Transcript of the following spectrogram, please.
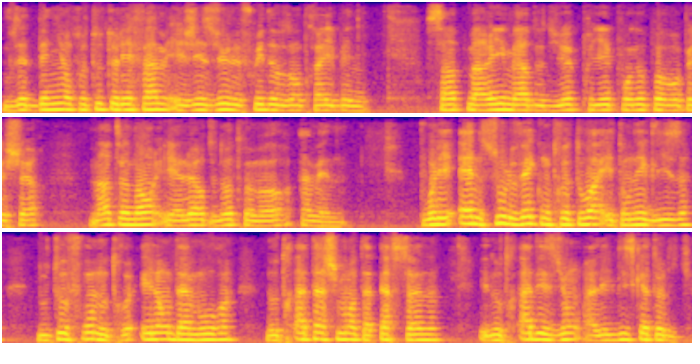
Vous êtes bénie entre toutes les femmes, et Jésus, le fruit de vos entrailles, est béni. Sainte Marie, Mère de Dieu, priez pour nous pauvres pécheurs, maintenant et à l'heure de notre mort. Amen. Pour les haines soulevées contre toi et ton Église, nous t'offrons notre élan d'amour, notre attachement à ta personne et notre adhésion à l'Église catholique.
